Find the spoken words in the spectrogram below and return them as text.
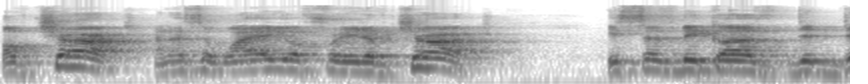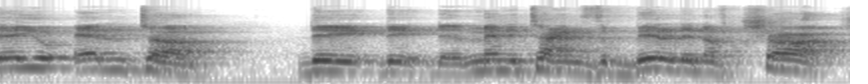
of church. And I said, why are you afraid of church? He says, because the day you enter the, the, the many times the building of church,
